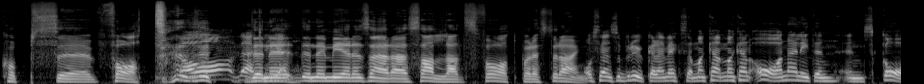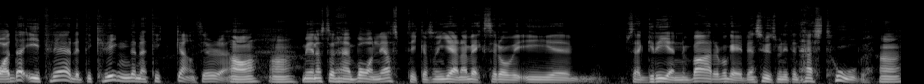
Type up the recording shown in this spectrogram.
tekoppsfat. Ja, den, är, den är mer en sån här eh, salladsfat på restaurang. Och sen så brukar den växa. Man kan, man kan ana en liten en skada i trädet kring den här tickan. Ser du det? Ja, ja. Medan den här vanliga asptickan som gärna växer då i eh, så här grenvarv och grejer. Den ser ut som en liten hästhov. ja,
